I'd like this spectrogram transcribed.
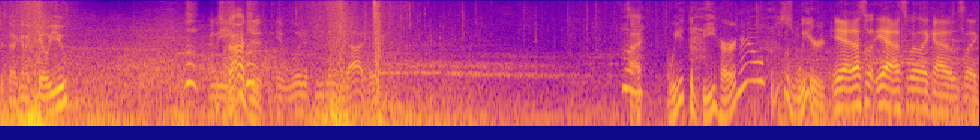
Is that gonna kill you? I Just dodge it. It would if you didn't dodge it. I, we have to be her now? This is weird. Yeah, that's what. Yeah, that's what. Like I was like,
